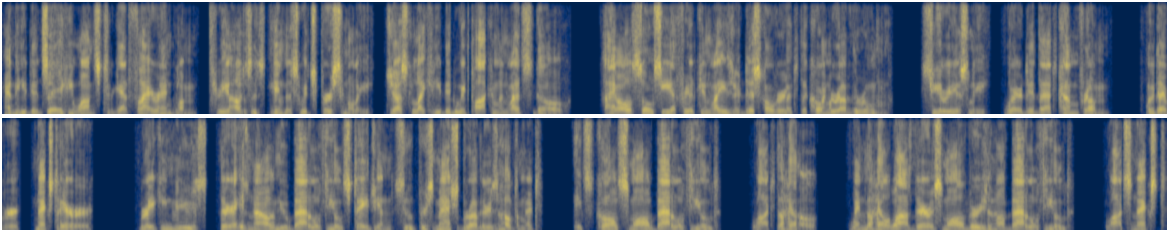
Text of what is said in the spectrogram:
and he did say he wants to get Fire Emblem, Three Houses in the Switch personally, just like he did with Pokemon Let's Go. I also see a freaking laser disc over at the corner of the room. Seriously, where did that come from? Whatever, next error. Breaking news, there is now a new battlefield stage in Super Smash Bros. Ultimate. It's called Small Battlefield. What the hell? When the hell was there a small version of Battlefield? What's next?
